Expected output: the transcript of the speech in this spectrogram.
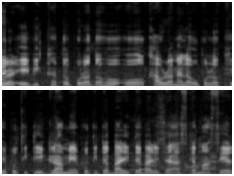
পুরার এই বিখ্যাত পোড়াদহ ও খাওড়া মেলা উপলক্ষে প্রতিটি গ্রামে, প্রতিটা বাড়িতে বাড়িতে আজকে মাছের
